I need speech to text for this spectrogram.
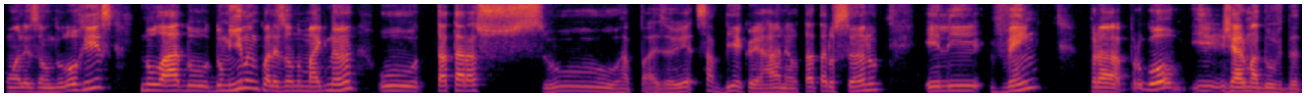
com a lesão do Loris. No lado do Milan, com a lesão do Magnan, o Tatarussano, rapaz, eu ia, sabia que eu ia errar, né? O Tatarussano, ele vem para o gol e já era uma dúvida.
